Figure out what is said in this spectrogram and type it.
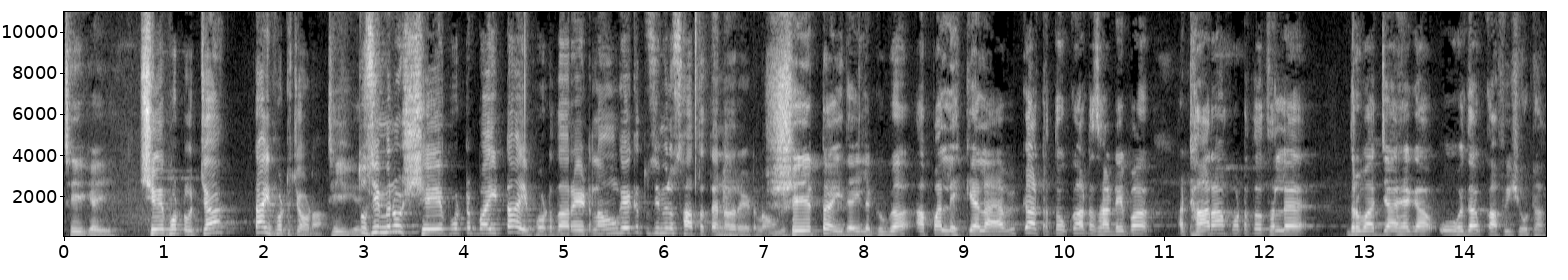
ਠੀਕ ਹੈ ਜੀ। 6 ਫੁੱਟ ਉੱਚਾ 2.5 ਫੁੱਟ ਚੌੜਾ। ਠੀਕ ਹੈ ਜੀ। ਤੁਸੀਂ ਮੈਨੂੰ 6 ਫੁੱਟ ਬਾਈ 2.5 ਫੁੱਟ ਦਾ ਰੇਟ ਲਾਓਗੇ ਕਿ ਤੁਸੀਂ ਮੈਨੂੰ 7 3 ਦਾ ਰੇਟ ਲਾਓਗੇ? 6 2.5 ਦਾ ਹੀ ਲੱਗੂਗਾ। ਆਪਾਂ ਲਿਖ ਕੇ ਲਾਇਆ ਵੀ ਘੱਟ ਤੋਂ ਘੱਟ ਸਾਡੇ ਪਾ 18 ਫੁੱਟ ਤੋਂ ਥੱਲੇ ਦਰਵਾਜ਼ਾ ਹੈਗਾ ਉਹ ਇਹਦਾ ਕਾਫੀ ਛੋਟਾ।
